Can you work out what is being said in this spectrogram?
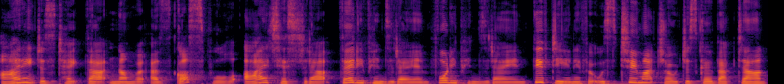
I didn't just take that number as gospel. I tested out 30 pins a day and 40 pins a day and 50. And if it was too much, I would just go back down.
